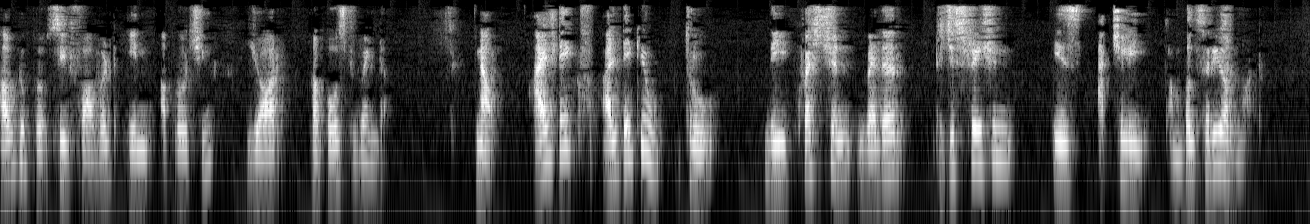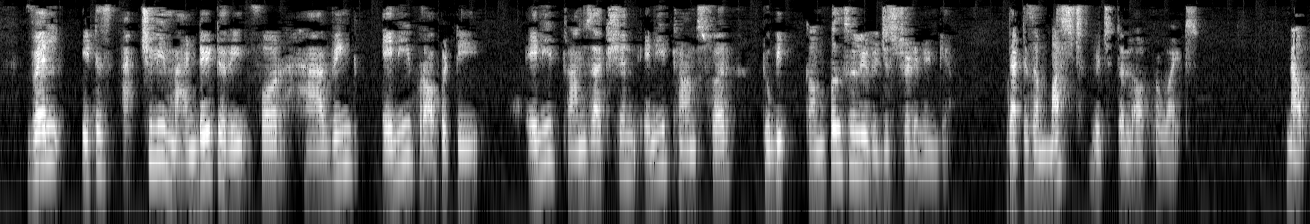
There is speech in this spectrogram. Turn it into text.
how to proceed forward in approaching your proposed vendor. Now, I'll take, I'll take you through the question whether registration is actually compulsory or not. Well, it is actually mandatory for having any property, any transaction, any transfer to be compulsorily registered in India. That is a must which the law provides. Now,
